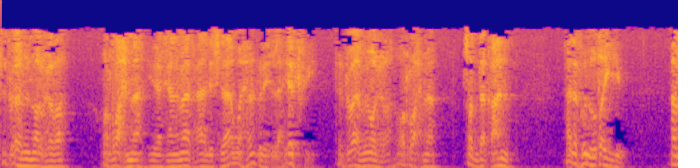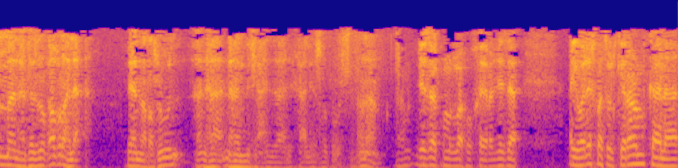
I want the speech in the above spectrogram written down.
تدعو له بالمغفرة والرحمة إذا كان مات على الإسلام والحمد لله يكفي. تدعو له بالمغفرة والرحمة تصدق عنه. هذا كله طيب. أما أنها تزور قبره لا. لأن الرسول نهى النساء عن ذلك عليه الصلاة والسلام. نعم. جزاكم الله خير الجزاء أيها الإخوة الكرام كان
